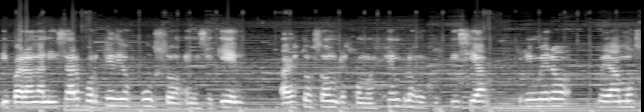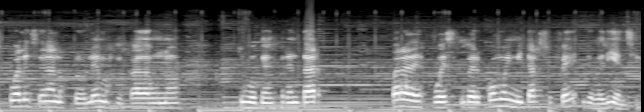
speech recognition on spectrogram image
Y para analizar por qué Dios puso en Ezequiel a estos hombres como ejemplos de justicia, primero veamos cuáles eran los problemas que cada uno tuvo que enfrentar para después ver cómo imitar su fe y obediencia.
